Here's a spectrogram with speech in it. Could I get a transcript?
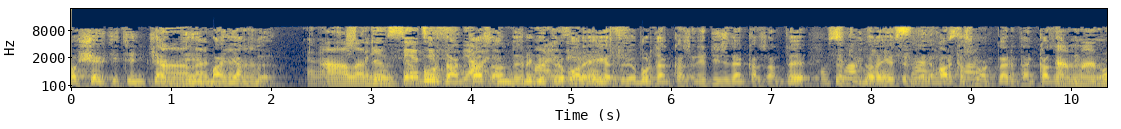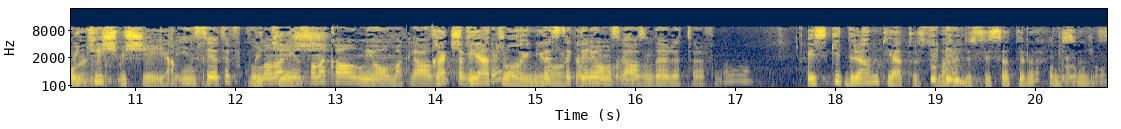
o Şevket'in kendi Ağladım. manyaklğı. Ağladım. inisiyatif Buradan yani, kazandığını götürüp maalesef. oraya yatırıyor. Buradan kazanıyor. Diziden kazandı. götürdü sahne oraya yatırdı. Yani efsane arka sahne. sokaklardan kazandı. Ama oraya müthiş götürdü. bir şey yaptı. İnisiyatif kullanan Müthiş. insana kalmıyor olmak lazım. Kaç Tabii tiyatro ki. oynuyor orada? Destekleniyor olması lazım devlet tarafından ama. Eski dram tiyatrosu vardı siz hatırlar mısınız? hatırlamam.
